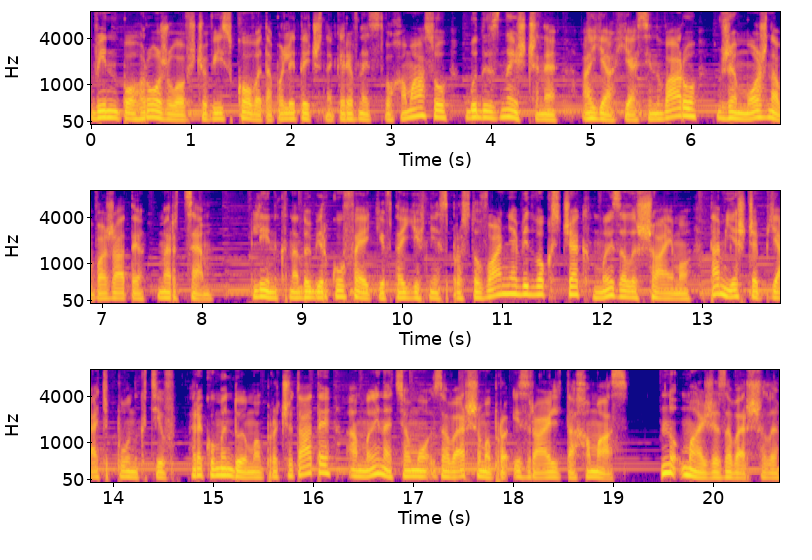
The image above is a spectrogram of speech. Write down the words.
Він погрожував, що військове та політичне керівництво Хамасу буде знищене, а Ях'я Сінвару вже можна вважати мерцем. Лінк на добірку фейків та їхнє спростування від VoxCheck ми залишаємо. Там є ще 5 пунктів. Рекомендуємо прочитати, а ми на цьому завершимо про Ізраїль та Хамас. Ну, майже завершили.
